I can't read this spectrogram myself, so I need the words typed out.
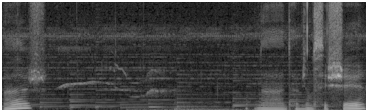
Fromage. On a de la viande séchée.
